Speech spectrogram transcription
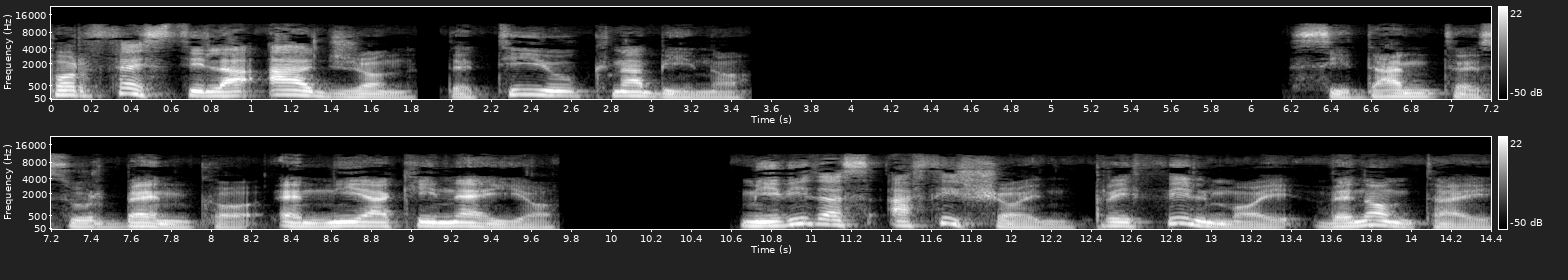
por festi la agion de tiu knabino. Sidante sur benco en nia cineio, mi vidas afficcioin pri filmoi venontai.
